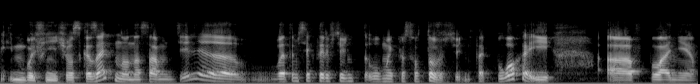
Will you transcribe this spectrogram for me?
им больше нечего сказать, но на самом деле в этом секторе все у Microsoft тоже все не так плохо, и а, в плане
